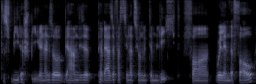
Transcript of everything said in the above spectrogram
das widerspiegeln. Also wir haben diese perverse Faszination mit dem Licht von William Dafoe.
